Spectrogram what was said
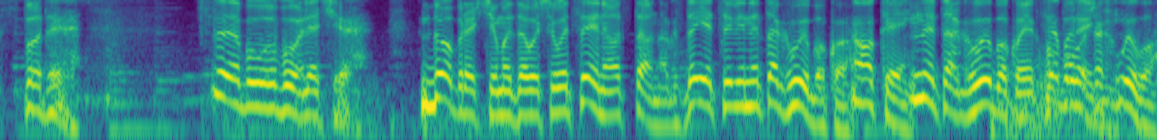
Господи! Це було боляче. Добре, що ми залишили цей наостанок. Здається, він не так глибоко. Окей. Не так глибоко, як Це було попередній. жахливо.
